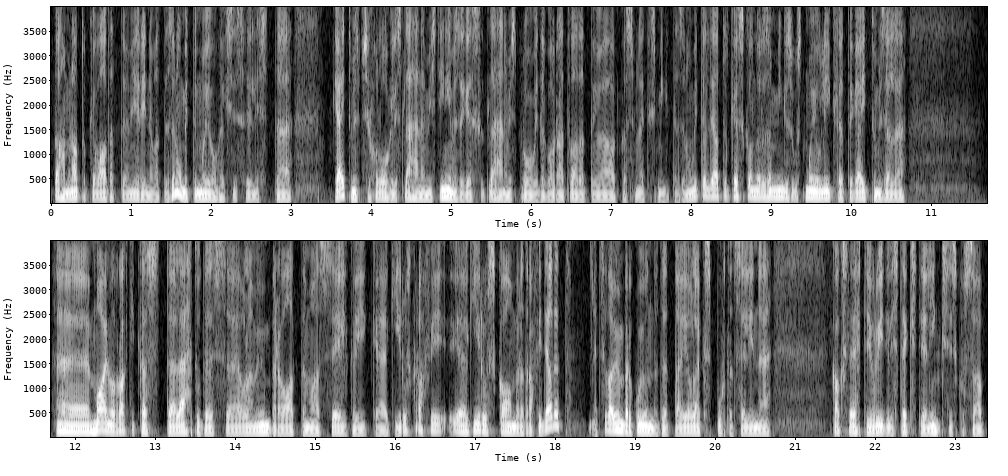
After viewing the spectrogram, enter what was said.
tahame natuke vaadata erinevate sõnumite mõju, ehk siis sellist käitumispsühholoogilist lähenemist, inimesekeskset lähenemist proovida korra, et vaadata ka, kas näiteks mingitel sõnumitel teatud keskkondades on mingisugust mõju liiklejate käitumisele, maailmapraktikast lähtudes äh, oleme ümber vaatamas eelkõige kiirusgraafi, kiiruskaamera trahviteadet, et seda ümber kujundada, et ta ei oleks puhtalt selline kaks lehte juriidilist teksti ja link siis, kus saab,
